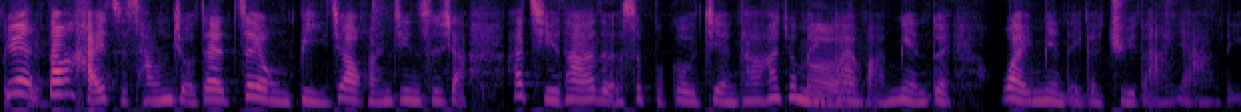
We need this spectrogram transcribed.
因为当孩子长久在这种比较环境之下，他其他的是不够健康，他就没办法面对外面的一个巨大压力。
